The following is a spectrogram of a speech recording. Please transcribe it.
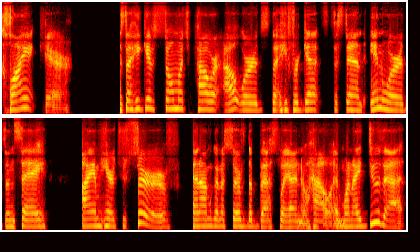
client care, is that he gives so much power outwards that he forgets to stand inwards and say, I am here to serve and I'm going to serve the best way I know how. And when I do that,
